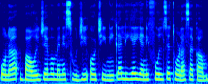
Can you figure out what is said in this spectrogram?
पोना बाउल जो है वो मैंने सूजी और चीनी का लिया, यानी फुल से थोड़ा सा कम।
